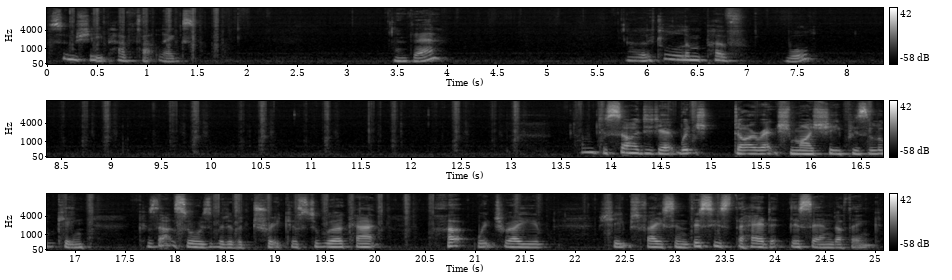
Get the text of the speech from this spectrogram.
Some sheep have fat legs. And then a little lump of wool. I haven't decided yet which direction my sheep is looking because that's always a bit of a trick as to work out which way your sheep's facing. This is the head at this end, I think,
